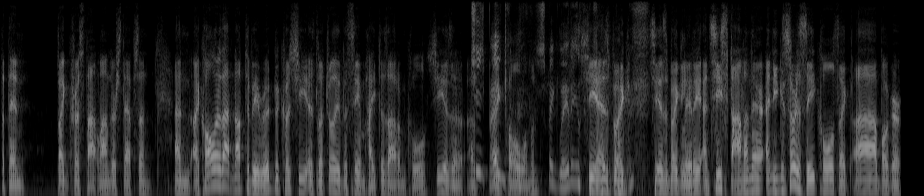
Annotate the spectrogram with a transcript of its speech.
But then big Kris Statlander steps in. And I call her that not to be rude because she is literally the same height as Adam Cole. She is a, a She's big, big, tall woman. She's a big lady. She is big. She is a big lady, and she's standing there, and you can sort of see Cole's like, ah, bugger.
